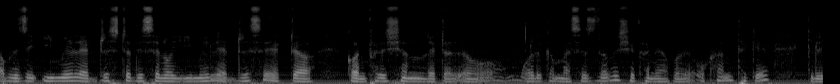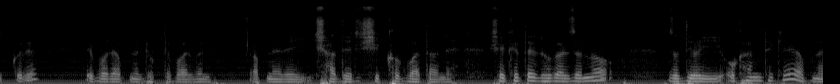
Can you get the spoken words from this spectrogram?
আপনি যে ইমেল অ্যাড্রেসটা দিয়েছেন, ওই ইমেল অ্যাড্রেসে একটা কনফারেশন লেটার ওয়েলকাম মেসেজ যাবে সেখানে আপনার ওখান থেকে ক্লিক করে এরপরে আপনি ঢুকতে পারবেন আপনার এই স্বাদের শিক্ষক বাতায়নে সেক্ষেত্রে ঢোকার জন্য যদি ওই ওখান থেকে আপনি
